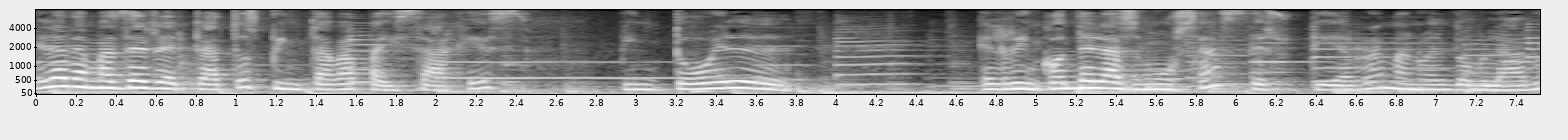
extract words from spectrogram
Él además de retratos pintaba paisajes, pintó el, el Rincón de las Musas de su tierra, Manuel Doblado.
